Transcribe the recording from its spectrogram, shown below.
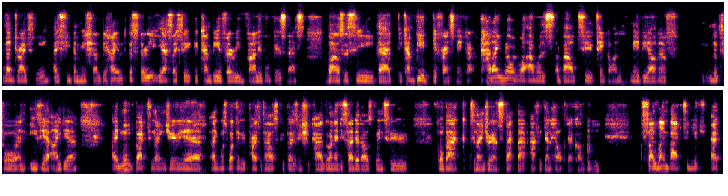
that drives me. I see the mission behind the story. Yes, I see it can be a very valuable business, but I also see that it can be a difference maker. Had I known what I was about to take on, maybe I would have looked for an easier idea. I moved back to Nigeria. I was working with PricewaterhouseCoopers in Chicago, and I decided I was going to go back to Nigeria and start that African healthcare company. So I went back to look at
